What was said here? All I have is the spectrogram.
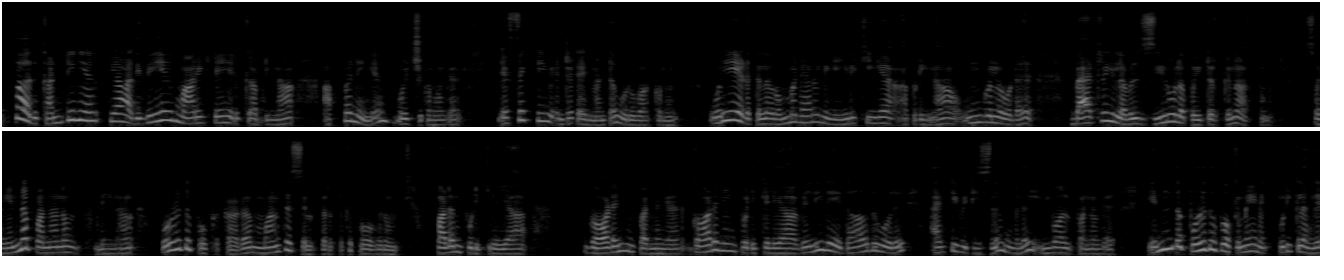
எப்போ அது கண்டினியூட்டியாக அதுவே மாறிக்கிட்டே இருக்கு அப்படின்னா அப்போ நீங்கள் முயற்சிக்கணுங்க எஃபெக்டிவ் என்டர்டைன்மெண்ட்டை உருவாக்கணும். ஒரே இடத்துல ரொம்ப நேரம் நீங்கள் இருக்கீங்க அப்படின்னா உங்களோட பேட்டரி லெவல் ஜீரோல போயிட்டு இருக்குன்னு அர்த்தம். ஸோ என்ன பண்ணணும் அப்படின்னா பொழுதுபோக்குக்காக மனதை செலுத்துறதுக்கு போகணும். படம் பிடிக்கலையா? கார்டனிங் பண்ணுங்க. கார்டனிங் பிடிக்கலையா? வெளியில ஏதாவது ஒரு ஆக்டிவிட்டீஸ்ல உங்களை இன்வால்வ் பண்ணுங்க. எந்த பொழுதுபோக்குமே எனக்கு பிடிக்கலங்க.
